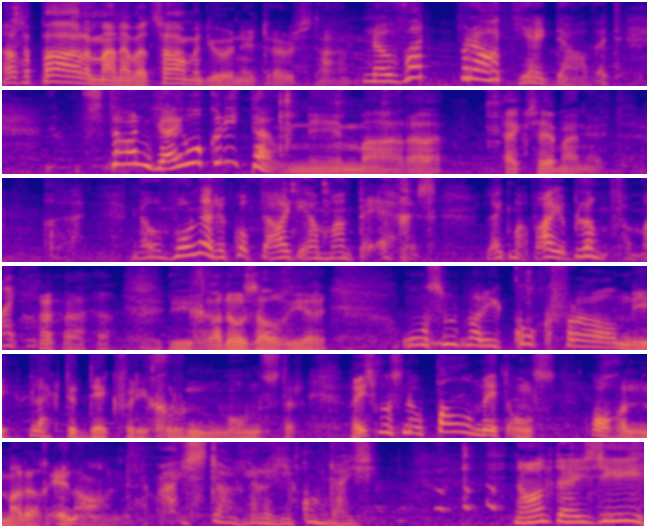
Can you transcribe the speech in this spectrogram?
As 'n paar manne wat saam met jou in die tou staan. Nou wat praat jy, David? Staan jy ook in die tou? Nee, Mara, ek sê maar net. Nou wonder ek of daai diamante eg is. Lyk maar baie blink vir my. Hier gaan ons alweer. Ons moet maar die kok vra om die plek te dek vir die groen monster. Hy's mos nou pal met ons oggend, middag en aand. Maar hy stil julle hier kom Daisy. Nou Daisy.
